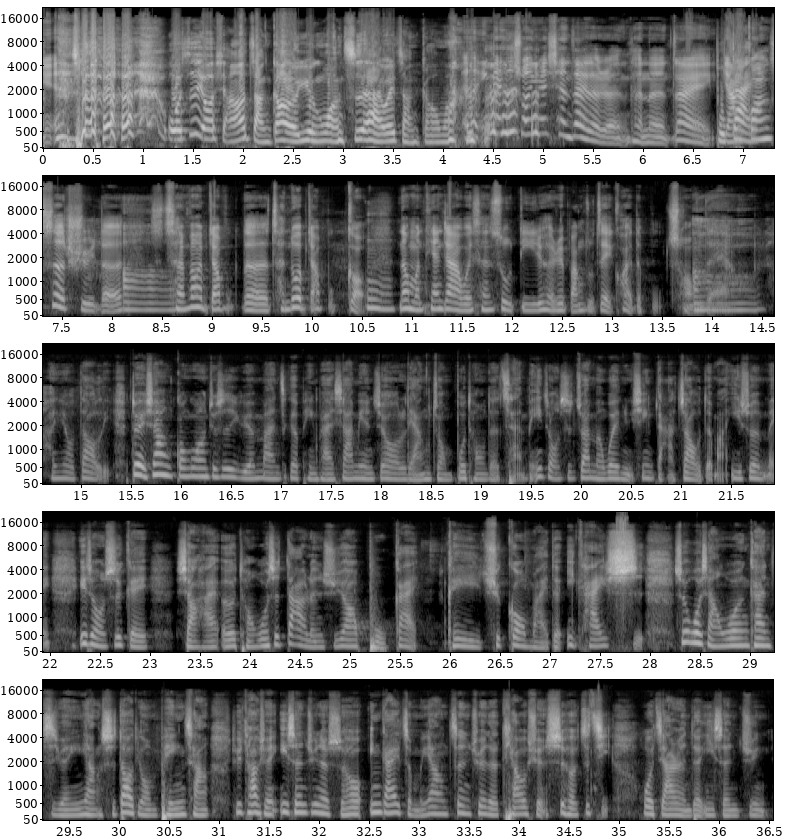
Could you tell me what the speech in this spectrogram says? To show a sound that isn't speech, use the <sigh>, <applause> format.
<laughs> 我是有想要长高的愿望，吃了还会长高吗？嗯，<laughs> 应该是说，因为现在的人可能在阳光摄取的成分会比较的程度会比较不够，嗯，那我们添加的维生素 D 就会去帮助这一块的补充，这样，哦，很有道理。对，像光光就是圆满这个品牌下面就有两种不同的产品，一种是专门为女性打造的嘛，益顺酶；一种是给小孩、儿童或是大人需要补钙。可以去购买的一开始，所以我想问问看，紫源营养师，到底我们平常去挑选益生菌的时候，应该怎么样正确的挑选适合自己或家人的益生菌？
